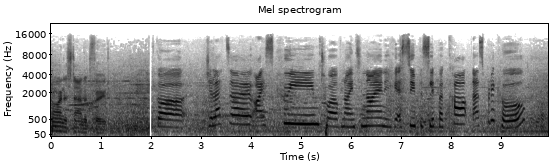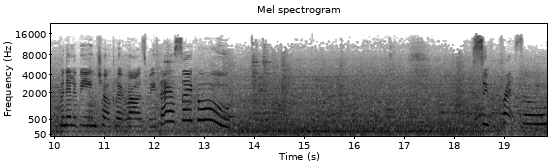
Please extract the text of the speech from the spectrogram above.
Kind of standard food. We've got gelato, ice cream, $12.99 and you get a super slipper cup. That's pretty cool. Vanilla bean, chocolate, raspberry. They're so cool. Super pretzel.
